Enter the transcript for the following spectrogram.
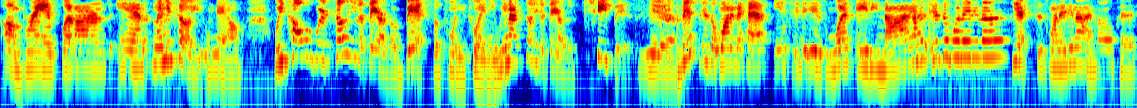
um, brand flat irons and let me tell you now we told we're telling you that they are the best of 2020 we're not telling you that they are the cheapest. Yeah. This is a one and a half inch and it is 189. Uh, is it 189? Yes, it's 189. Okay.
